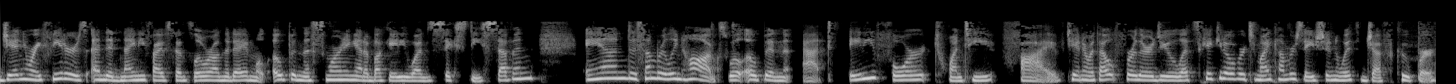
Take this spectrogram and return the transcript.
January feeders ended 95 cents lower on the day and will open this morning at a buck 81.67. And December lean hogs will open at 84.25. Tanner, without further ado, let's kick it over to my conversation with Geoff Cooper.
